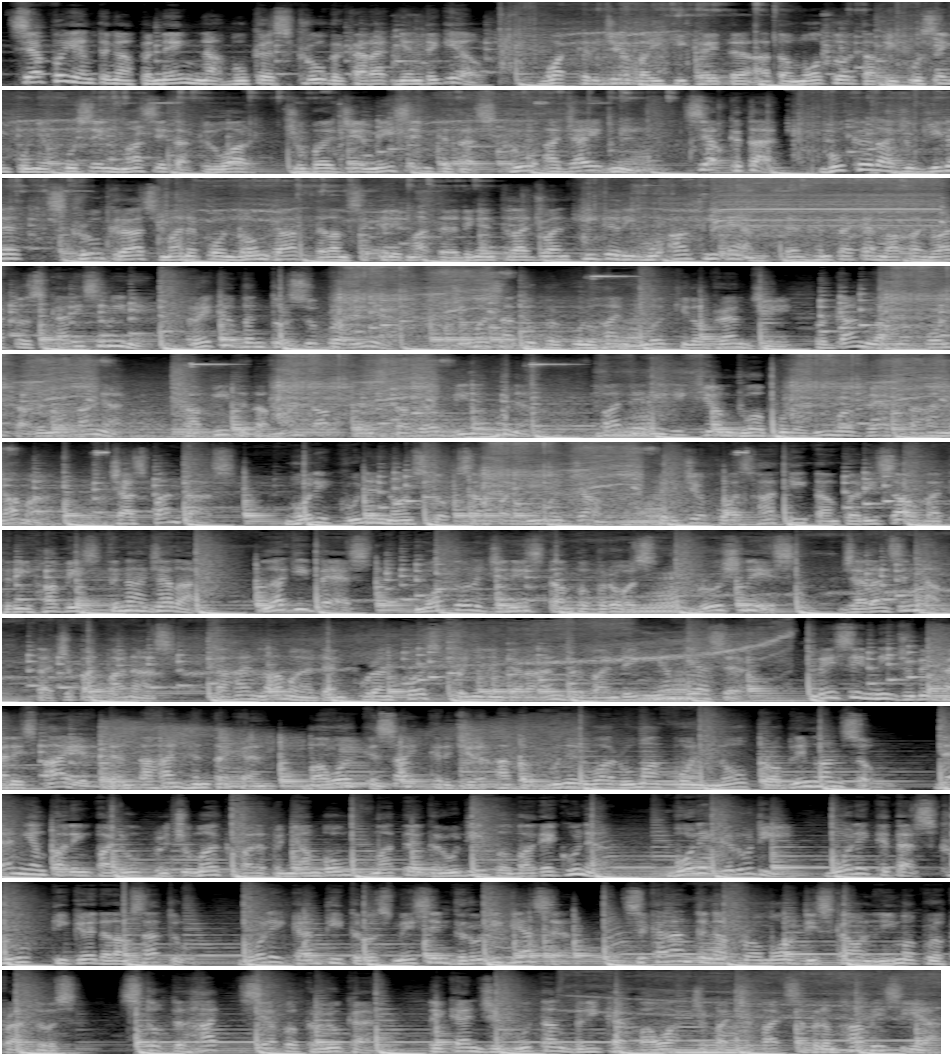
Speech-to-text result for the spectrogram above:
Siapa yang tengah pening nak buka skru berkarat yang degil? Buat kerja baiki kereta atau motor tapi pusing punya pusing masih tak keluar? Cuba je mesin ketat skru ajaib ni. Siap ketat. Buka laju gila, skru keras mana pun longgar dalam sekelip mata dengan kelajuan 3000 RPM dan hentakan 800 kali seminit. Mereka bentuk super ringan. Cuma 1.2 kg G. Pegang lama pun tak lenur tangan. Tapi tetap mantap dan stabil bila guna. Bateri lithium 25 volt tahan lama. Cas pantas. Boleh guna non-stop sampai 5 jam. Kerja puas hati tanpa risau bateri habis tengah jalan. Lagi best, motor jenis tanpa berus, brushless, jalan senyap, tak cepat panas, tahan lama dan kurang kos penyelenggaraan berbanding yang biasa. Mesin ni juga kalis air dan tahan hentakan, bawa ke site kerja atau guna luar rumah pun no problem langsung. Dan yang paling padu percuma kepada penyambung mata gerudi pelbagai guna. Boleh gerudi, boleh ketat skru 3 dalam 1, boleh ganti terus mesin gerudi biasa. Sekarang tengah promo diskaun 50%. Stok terhad siapa perlukan. Tekan je butang berikat bawah cepat-cepat sebelum habis ia.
